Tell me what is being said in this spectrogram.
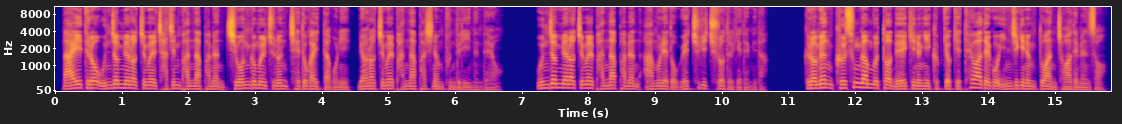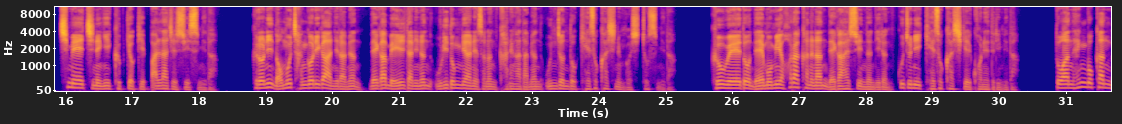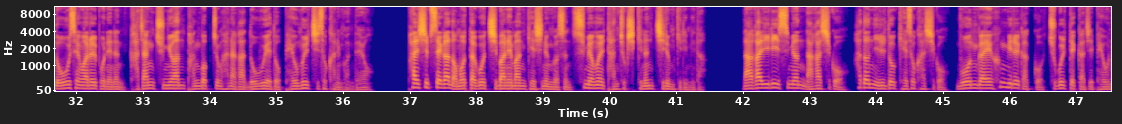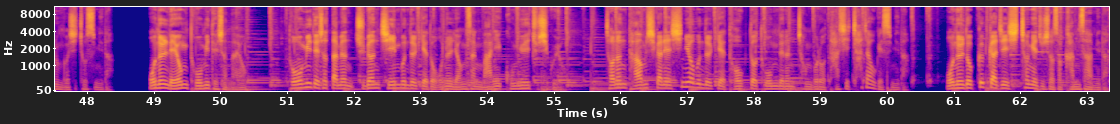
나이 들어 운전면허증을 자진 반납하면 지원금을 주는 제도가 있다 보니 면허증을 반납하시는 분들이 있는데요. 운전면허증을 반납하면 아무래도 외출이 줄어들게 됩니다. 그러면 그 순간부터 뇌 기능이 급격히 퇴화되고 인지 기능 또한 저하되면서 치매의 진행이 급격히 빨라질 수 있습니다. 그러니 너무 장거리가 아니라면 내가 매일 다니는 우리 동네 안에서는 가능하다면 운전도 계속하시는 것이 좋습니다. 그 외에도 내 몸이 허락하는 한 내가 할 수 있는 일은 꾸준히 계속하시길 권해드립니다. 또한 행복한 노후 생활을 보내는 가장 중요한 방법 중 하나가 노후에도 배움을 지속하는 건데요. 80세가 넘었다고 집안에만 계시는 것은 수명을 단축시키는 지름길입니다. 나갈 일이 있으면 나가시고 하던 일도 계속하시고 무언가에 흥미를 갖고 죽을 때까지 배우는 것이 좋습니다. 오늘 내용 도움이 되셨나요? 도움이 되셨다면 주변 지인분들께도 오늘 영상 많이 공유해 주시고요. 저는 다음 시간에 시니어분들께 더욱더 도움되는 정보로 다시 찾아오겠습니다. 오늘도 끝까지 시청해 주셔서 감사합니다.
